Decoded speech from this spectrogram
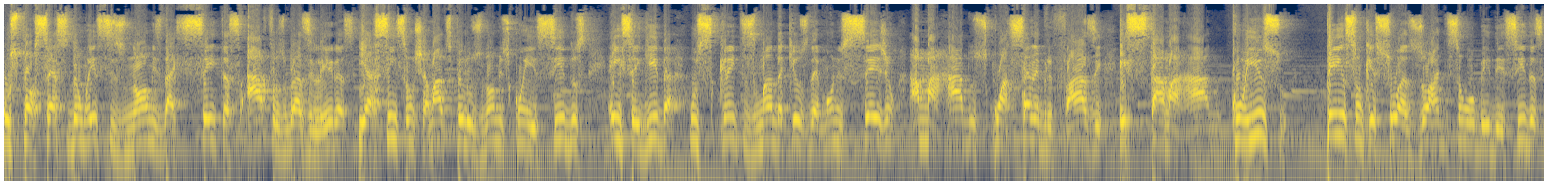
Os processos dão esses nomes das seitas afros brasileiras e assim são chamados pelos nomes conhecidos. Em seguida, os crentes mandam que os demônios sejam amarrados com a célebre frase está amarrado. Com isso, pensam que suas ordens são obedecidas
